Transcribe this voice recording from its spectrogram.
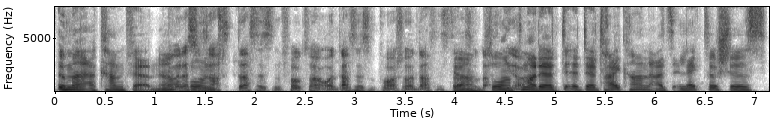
immer erkannt werden. Dass du und, sagst, das ist ein Volkswagen oder das ist ein Porsche oder das ist das ja, und das. so und ja. guck mal, der, der, Taycan als elektrisches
